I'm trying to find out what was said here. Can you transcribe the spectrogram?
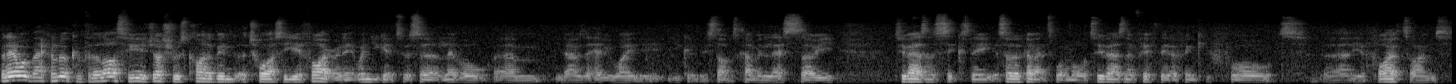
But then I went back and looked, and for the last few years, Joshua's kind of been a twice a year fighter. And it when you get to a certain level, um, you know, as a heavyweight, it, you can it starts coming less. So he, 2016. So I'll go back to one more. 2015, I think he fought uh, yeah five times.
